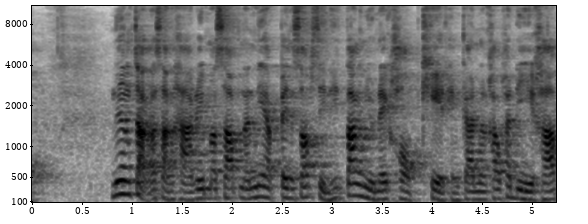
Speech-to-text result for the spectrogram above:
296 เนื่องจากอสังหาริมทรัพย์นั้นเนี่ยเป็นทรัพย์สินที่ตั้งอยู่ในขอบเขตแห่งการบังคับคดีครับ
